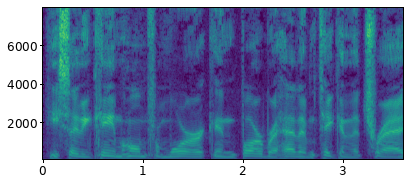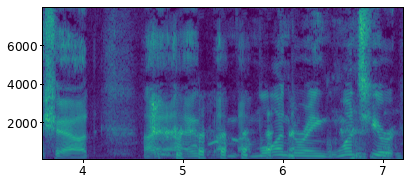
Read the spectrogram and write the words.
he said he came home from work and Barbara had him taking the trash out. I, I, I'm, I'm wondering once you're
